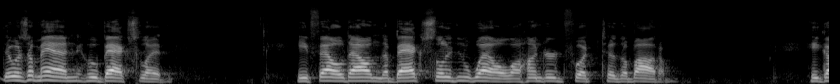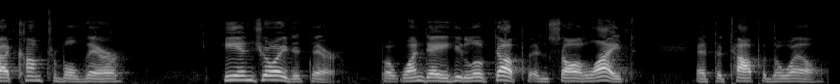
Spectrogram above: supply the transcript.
There was a man who backslid. He fell down the backslidden well a hundred foot to the bottom. He got comfortable there. He enjoyed it there. But one day he looked up and saw light at the top of the well.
